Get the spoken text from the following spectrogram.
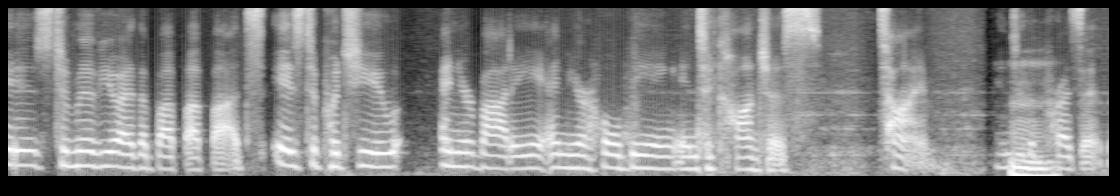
is to move you out of the but but buts is to put you and your body and your whole being into conscious time, into mm. the present.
